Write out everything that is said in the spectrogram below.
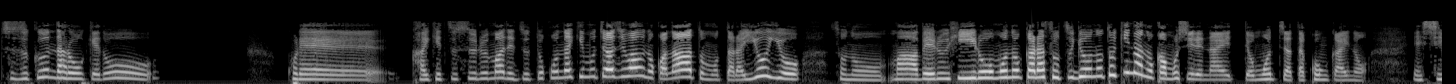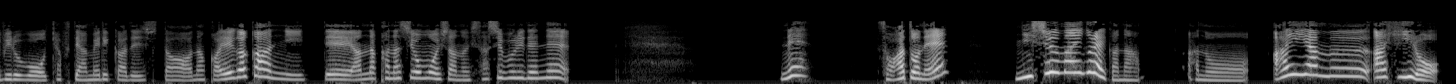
続くんだろうけど、これ、解決するまでずっとこんな気持ち味わうのかなと思ったら、いよいよ、その、マーベルヒーローものから卒業の時なのかもしれないって思っちゃった今回の、え、シビルウォー、キャプテンアメリカでした。なんか映画館に行って、あんな悲しい思いしたの久しぶりでね。ね。そう、あとね、2週前ぐらいかな。あの、I am a hero っ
